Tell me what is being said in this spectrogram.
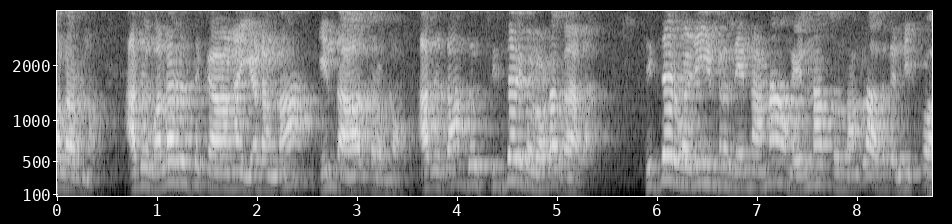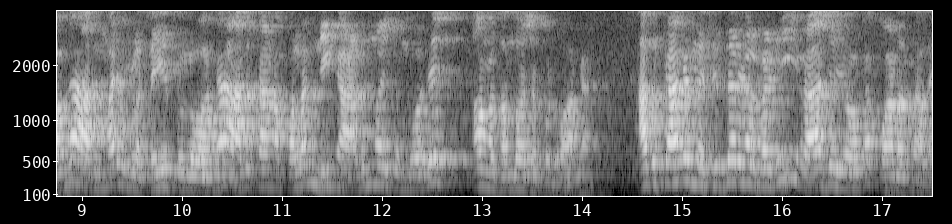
வளரணும். அது வளர்றதுக்கான இடம் தான் இந்த ஆசிரமம். அதுதான் இந்த சித்தர்களோட வேலை. சித்தர் வழின்றது என்னன்னா அவங்க என்ன சொன்னாங்களோ அதில் நிற்பாங்க அது மாதிரி உங்களை செய்ய சொல்லுவாங்க. அதுக்கான பலன் நீங்கள் அனுபவிக்கும் போது அவங்க சந்தோஷப்படுவாங்க. அதுக்காக இந்த சித்தர்கள் வழி ராஜயோக பாடசாலை.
